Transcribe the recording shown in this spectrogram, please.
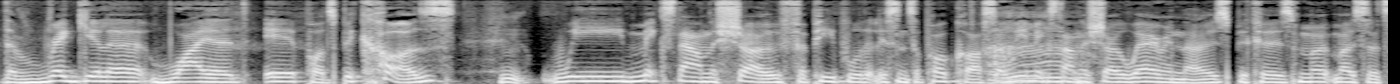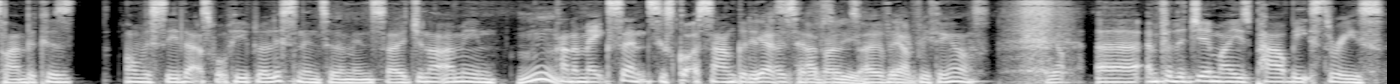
the regular wired earpods because we mix down the show for people that listen to podcasts. So we mix down the show wearing those because mo- most of the time because obviously that's what people are listening to them in. So do you know what I mean? Kind of makes sense. It's got to sound good in Yes, those headphones absolutely. over Yeah. everything else. Yep. Uh, and for the gym, I use Powerbeats threes.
